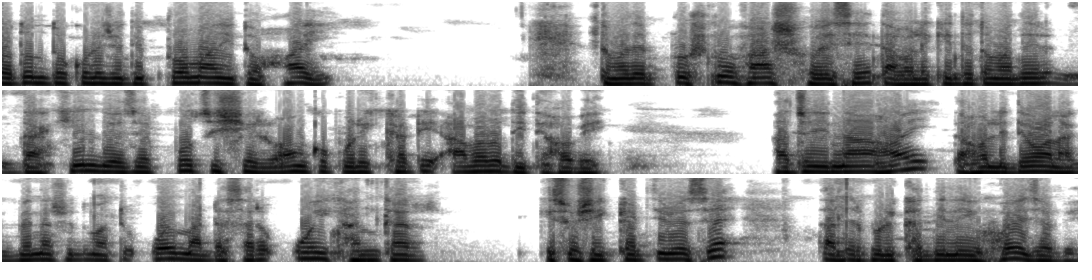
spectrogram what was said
তদন্ত করে যদি প্রমাণিত হয়, তোমাদের প্রশ্ন ফাঁস হয়েছে, তাহলে কিন্তু তোমাদের দাখিল দুই হাজার পঁচিশের অঙ্ক পরীক্ষাটি আবারও দিতে হবে। আর যদি না হয়, তাহলে দেওয়া লাগবে না। শুধুমাত্র ওই মাদ্রাসার ওইখানকার কিছু শিক্ষার্থী রয়েছে, তাদের পরীক্ষা দিলেই হয়ে যাবে।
